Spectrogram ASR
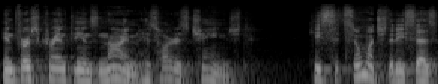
in 1 Corinthians 9, his heart has changed. He's so much that he says,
